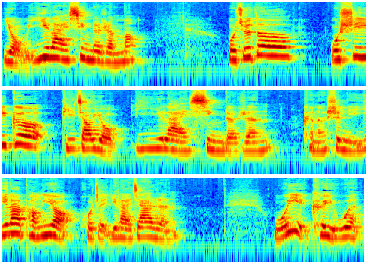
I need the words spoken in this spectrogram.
有依赖性的人吗？我觉得我是一个比较有依赖性的人，可能是你依赖朋友或者依赖家人。我也可以问，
